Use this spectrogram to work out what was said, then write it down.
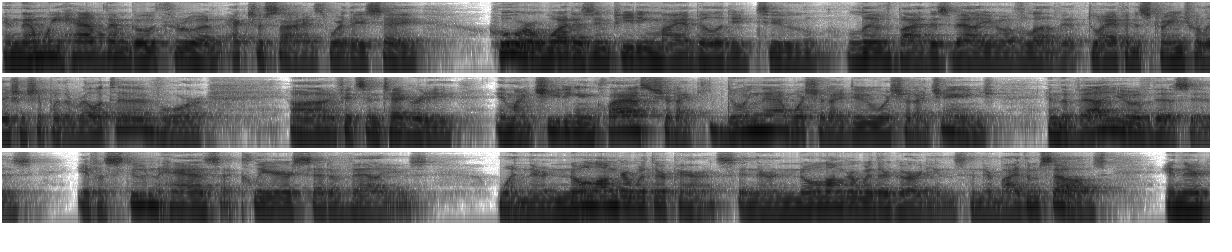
And then we have them go through an exercise where they say, who or what is impeding my ability to live by this value of love? Do I have an estranged relationship with a relative or uh, if it's integrity, am I cheating in class? Should I keep doing that? What should I do? What should I change? And the value of this is if a student has a clear set of values, when they're no longer with their parents and they're no longer with their guardians and they're by themselves and they're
